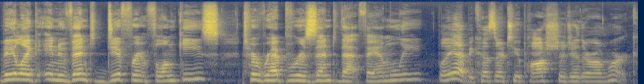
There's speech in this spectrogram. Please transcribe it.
They like invent different flunkies to represent that family. Well, yeah, because they're too posh to do their own work.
